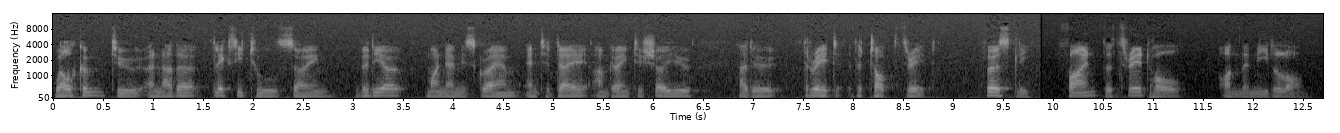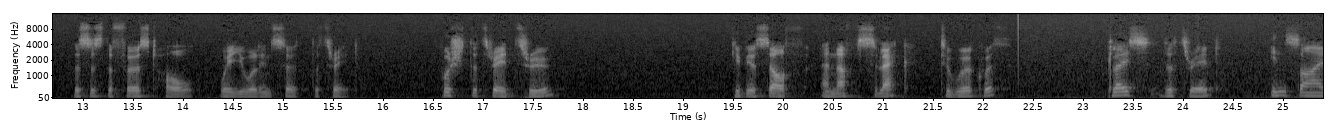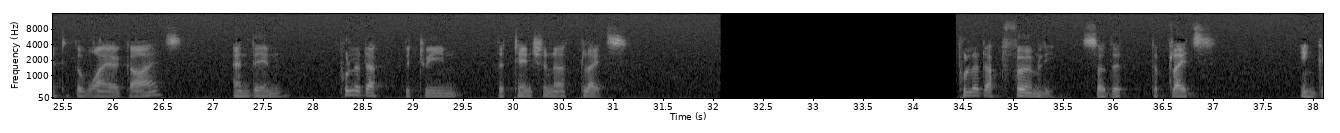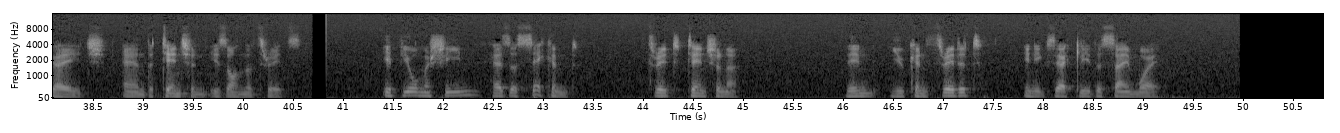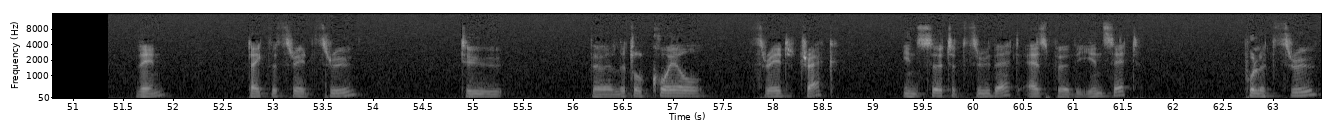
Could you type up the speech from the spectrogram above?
Welcome to another FlexiTool sewing video. My name is Graham and today I'm going to show you how to thread the top thread. Firstly, find the thread hole on the needle arm. This is the first hole where you will insert the thread. Push the thread through. Give yourself enough slack to work with. Place the thread inside the wire guides and then pull it up between the tensioner plates. Pull it up firmly so that the plates engage and the tension is on the threads. If your machine has a second thread tensioner then you can thread it in exactly the same way. Then take the thread through to the little coil thread track, insert it through that as per the inset, pull it through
